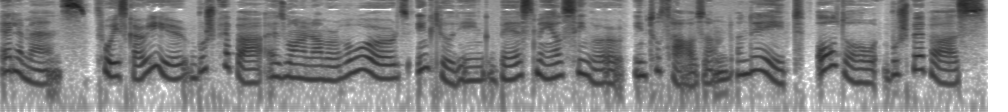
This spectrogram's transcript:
elements. Through his career, Bushpepa has won a number of awards, including Best Male Singer in 2008. Although Bushpepa's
